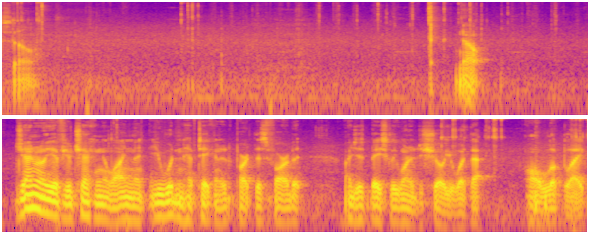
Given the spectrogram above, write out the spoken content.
so now generally if you're checking alignment you wouldn't have taken it apart this far but I just basically wanted to show you what that all looked like.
